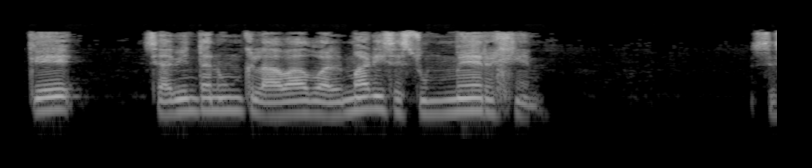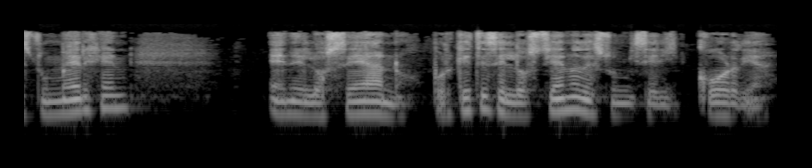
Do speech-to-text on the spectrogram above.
que se avientan un clavado al mar y se sumergen. Se sumergen en el océano, porque este es el océano de su misericordia.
